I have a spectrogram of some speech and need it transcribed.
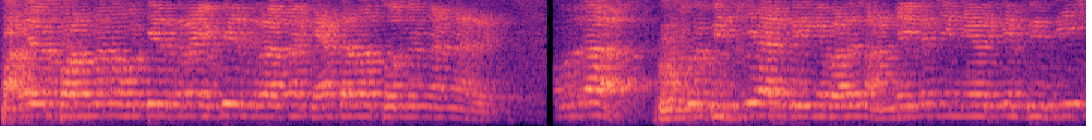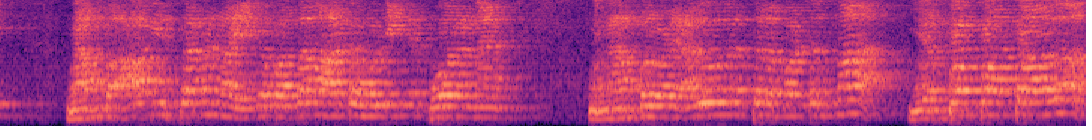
தலைவர் படம் தானே ஓட்டி இருக்கிறேன் எப்படி இருக்கிறாருன்னு கேட்டதான் சொல்லுங்கன்னாரு ஃபுல்லா ரொம்ப பிஸியா இருக்கிறீங்க பாருங்க. அன்னையில இருந்து இன்னை வரைக்கும் பிஸி நம்ம ஆபீஸ் தானே நான் எங்க பார்த்தாலும் ஆட்டோ ஓட்டின்னு போறேன்னு. நம்மளுடைய அலுவலகத்துல மட்டும்தான் எப்ப பார்த்தாலும்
